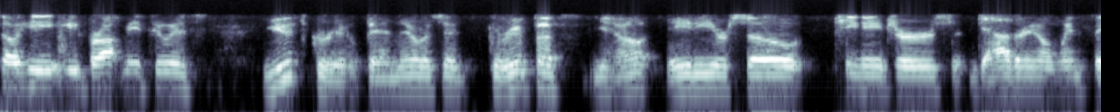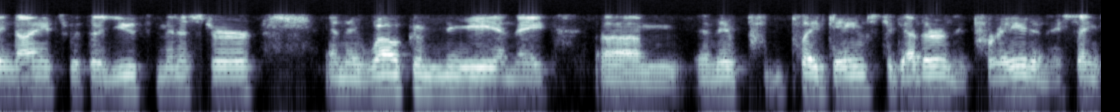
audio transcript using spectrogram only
so he he brought me to his youth group, and there was a group of you know 80 or so teenagers gathering on Wednesday nights with a youth minister, and they welcomed me and they um, and they p- played games together and they prayed and they sang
